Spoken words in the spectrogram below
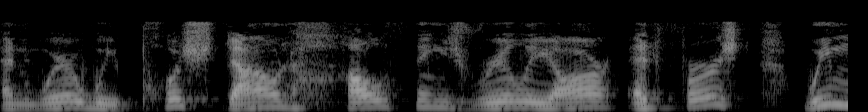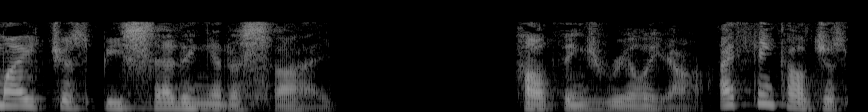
and where we push down how things really are, at first, we might just be setting it aside, how things really are. I think I'll just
